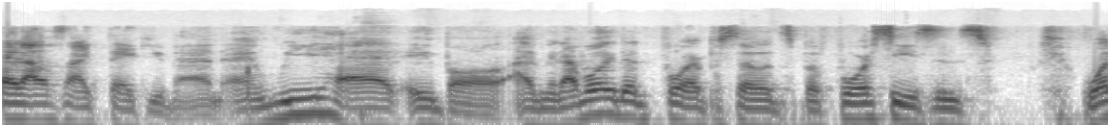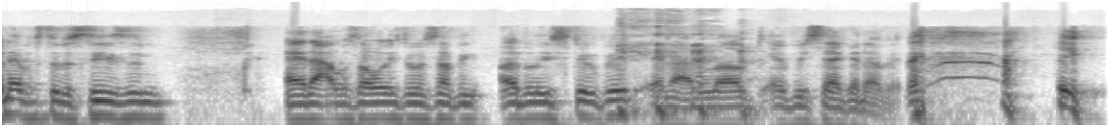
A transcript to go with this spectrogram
And I was like, "Thank you, man." And we had a ball. I mean, I've only done four episodes, but four seasons, one episode a season, and I was always doing something utterly stupid, and I loved every second of it.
